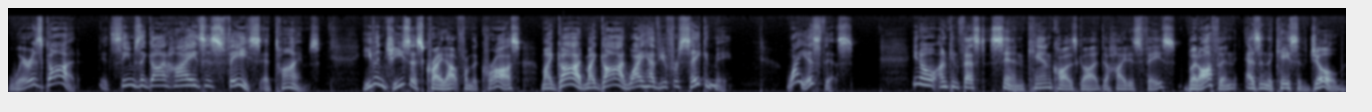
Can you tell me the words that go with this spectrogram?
where is God? It seems that God hides his face at times. Even Jesus cried out from the cross, My God, my God, why have you forsaken me? Why is this? You know, unconfessed sin can cause God to hide his face, but often, as in the case of Job,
